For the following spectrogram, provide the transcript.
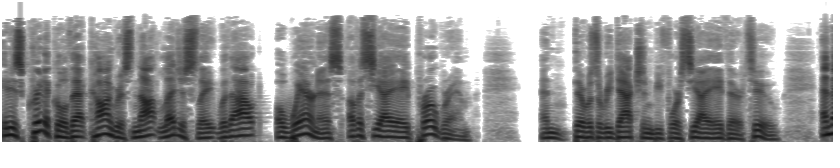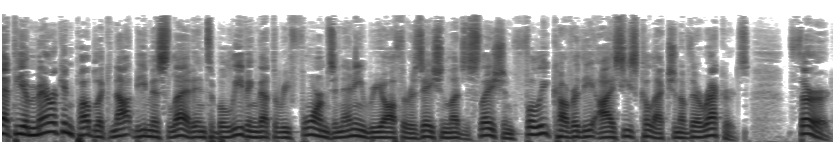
It is critical that Congress not legislate without awareness of a CIA program and there was a redaction before CIA there too, and that the American public not be misled into believing that the reforms in any reauthorization legislation fully cover the IC's collection of their records. Third,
